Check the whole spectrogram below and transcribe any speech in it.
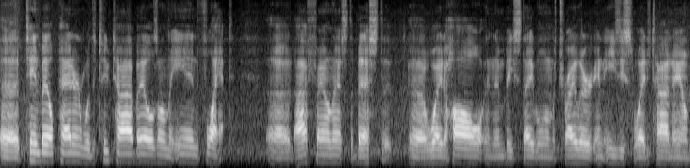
uh, 10 bale pattern with the two tie bells on the end flat. I found that's the best uh, way to haul and then be stable on the trailer and easiest way to tie down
